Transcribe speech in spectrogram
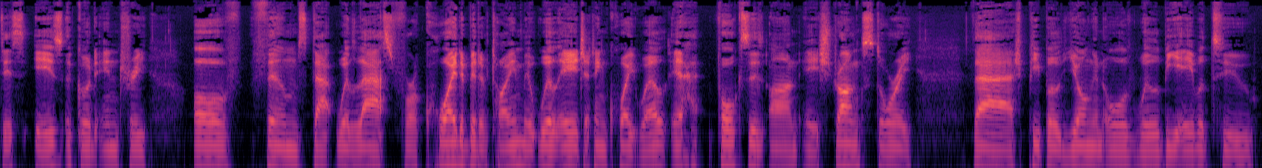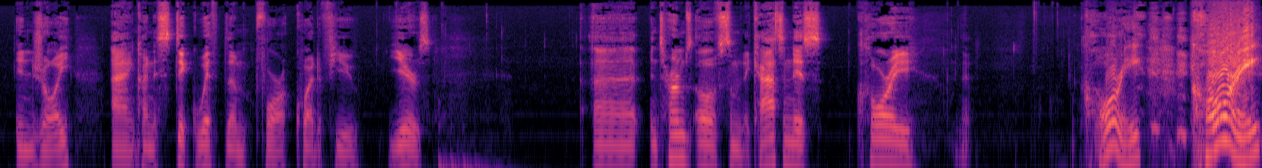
this is a good entry of films that will last for quite a bit of time. It will age, I think, quite well. It focuses on a strong story that people young and old will be able to enjoy and kind of stick with them for quite a few years. Uh, in terms of some of the cast in this, Corey. Corey, Corey,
